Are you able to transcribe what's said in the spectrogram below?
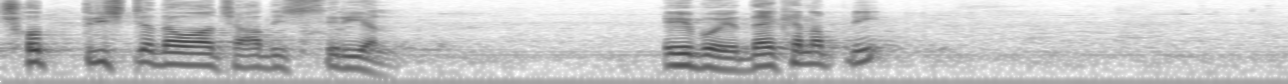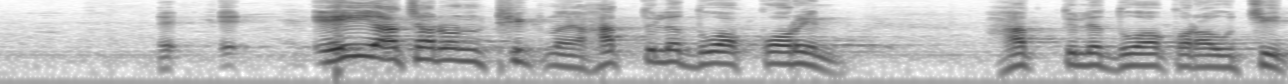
ছত্রিশটা দেওয়া আছে আদিস সিরিয়াল। এই বইয়ে দেখেন আপনি? এই আচরণ ঠিক নয়। হাত তুলে দোয়া করেন। হাত তুলে দোয়া করা উচিত।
